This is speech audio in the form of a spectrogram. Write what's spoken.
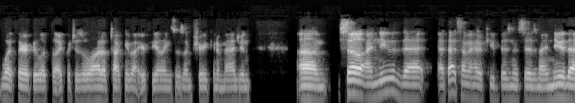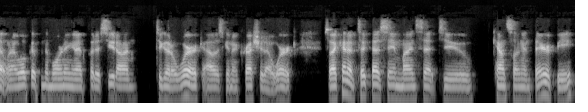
what therapy looked like, which is a lot of talking about your feelings, as I'm sure you can imagine. Um, so I knew that at that time I had a few businesses, and I knew that when I woke up in the morning and I put a suit on to go to work, I was going to crush it at work. So I kind of took that same mindset to counseling and therapy,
